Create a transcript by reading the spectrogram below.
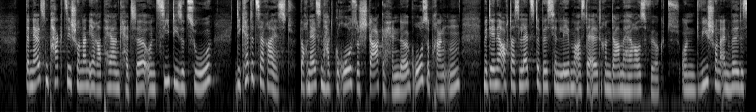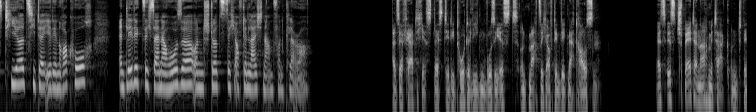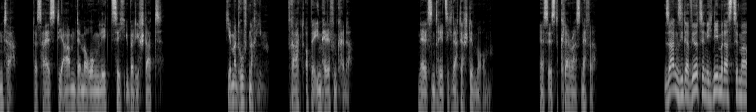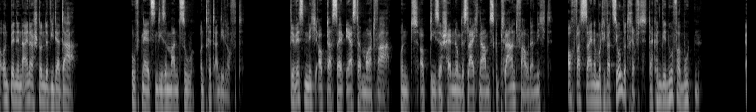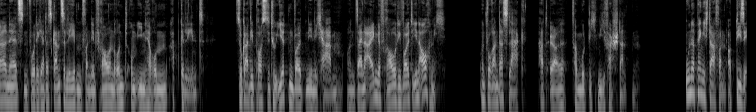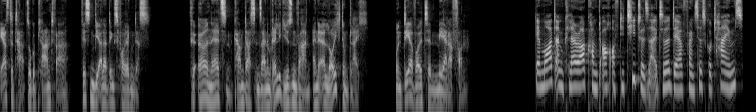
Denn Nelson packt sie schon an ihrer Perlenkette und zieht diese zu. Die Kette zerreißt, doch Nelson hat große, starke Hände, große Pranken, mit denen er auch das letzte bisschen Leben aus der älteren Dame herauswirkt. Und wie schon ein wildes Tier zieht er ihr den Rock hoch, entledigt sich seiner Hose und stürzt sich auf den Leichnam von Clara. Als er fertig ist, lässt er die Tote liegen, wo sie ist, und macht sich auf den Weg nach draußen. Es ist später Nachmittag und Winter, das heißt, die Abenddämmerung legt sich über die Stadt. Jemand ruft nach ihm, fragt, ob er ihm helfen könne. Nelson dreht sich nach der Stimme um. Es ist Claras Neffe. Sagen Sie der Wirtin, ich nehme das Zimmer und bin in einer Stunde wieder da, ruft Nelson diesem Mann zu und tritt an die Luft. Wir wissen nicht, ob das sein erster Mord war und ob diese Schändung des Leichnams geplant war oder nicht. Auch was seine Motivation betrifft, da können wir nur vermuten. Earl Nelson wurde ja das ganze Leben von den Frauen rund um ihn herum abgelehnt. Sogar die Prostituierten wollten ihn nicht haben und seine eigene Frau, die wollte ihn auch nicht. Und woran das lag, hat Earl vermutlich nie verstanden. Unabhängig davon, ob diese erste Tat so geplant war, wissen wir allerdings Folgendes. Für Earl Nelson kam das in seinem religiösen Wahn eine Erleuchtung gleich. Und der wollte mehr davon. Der Mord an Clara kommt auch auf die Titelseite der Francisco Times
